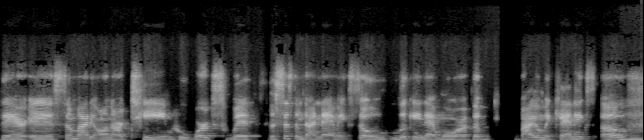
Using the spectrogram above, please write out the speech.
there is somebody on our team who works with the system dynamics. So looking at more of the biomechanics of mm-hmm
